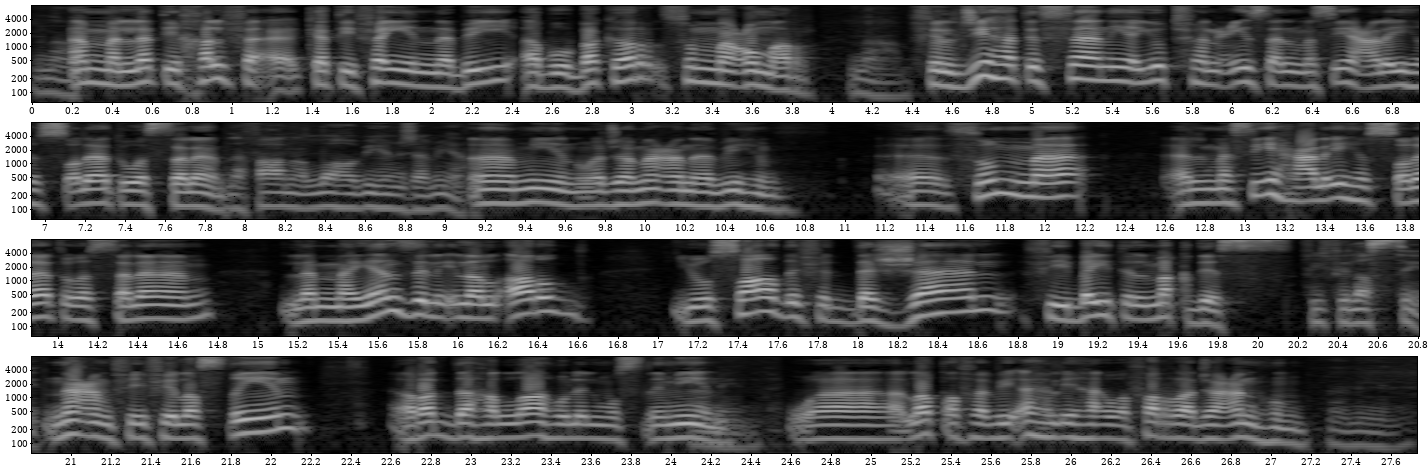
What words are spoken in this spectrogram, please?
نعم. أما التي خلف كتفي النبي أبو بكر ثم عمر. نعم. في الجهة الثانية يدفن عيسى المسيح عليه الصلاة والسلام. نفعنا الله بهم جميعا. آمين وجمعنا بهم. آه، ثم المسيح عليه الصلاة والسلام لما ينزل إلى الأرض يصادف الدجال في بيت المقدس. في فلسطين. نعم في فلسطين. ردها الله للمسلمين. آمين. ولطف بأهلها وفرج عنهم. آمين.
